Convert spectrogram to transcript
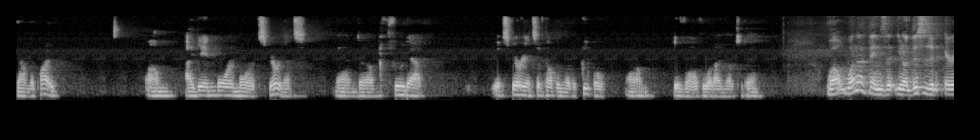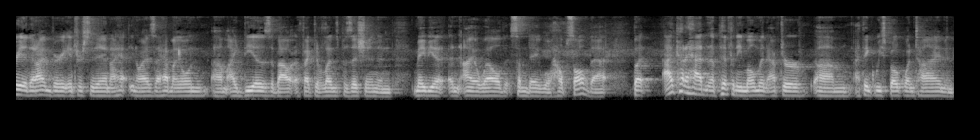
down the pipe, um, I gained more and more experience. And um, through that experience of helping other people, um, evolved what I know today. Well, one of the things that you know, this is an area that I'm very interested in. I, ha- you know, as I have my own um, ideas about effective lens position and maybe a, an IOL that someday will help solve that. But I kind of had an epiphany moment after um, I think we spoke one time and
